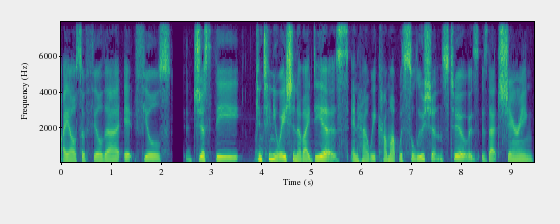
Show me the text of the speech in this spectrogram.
I also feel that it fuels just the continuation of ideas and how we come up with solutions too is, is that sharing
